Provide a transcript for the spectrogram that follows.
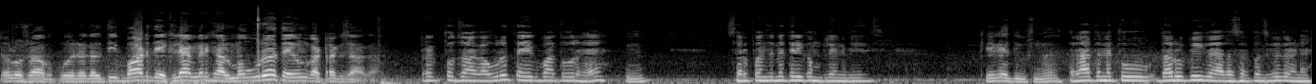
चलो साहब कोई ना गलती। बाट देख लिया मेरे ख्याल में उरत है उनका ट्रक जागा। ट्रक तो जागा उरत है एक बात और है। सरपंच ने तेरी कम्प्लेन भी दी थी। क्या कहती उसने? रात ने तू दारू पी गया था सरपंच के करने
